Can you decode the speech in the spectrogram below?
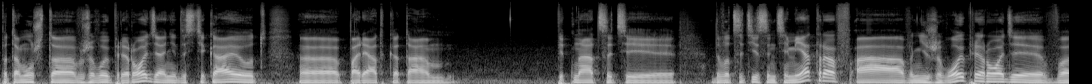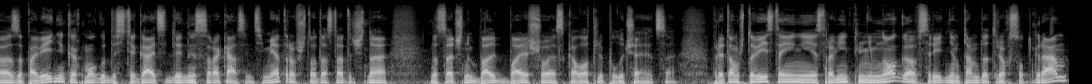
потому что в живой природе они достигают э, порядка там 15 20 сантиметров, а в неживой природе, в заповедниках могут достигать длины 40 сантиметров, что достаточно, достаточно большой скалотли получается. При том, что весят они сравнительно немного, в среднем там до 300 грамм,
